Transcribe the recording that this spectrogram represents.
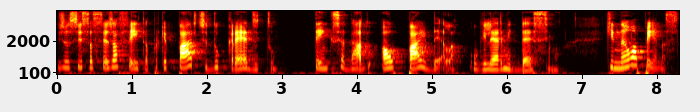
justiça seja feita, porque parte do crédito tem que ser dado ao pai dela, o Guilherme X, que não apenas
